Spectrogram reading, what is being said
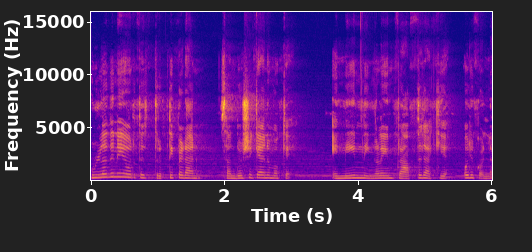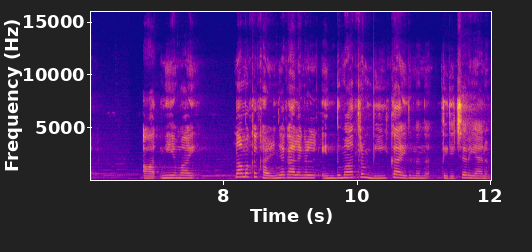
ഉള്ളതിനെ ഓർത്ത് തൃപ്തിപ്പെടാനും സന്തോഷിക്കാനുമൊക്കെ എന്നെയും നിങ്ങളെയും പ്രാപ്തരാക്കിയ ഒരു കൊല്ലം. ആത്മീയമായി നമുക്ക് കഴിഞ്ഞ കാലങ്ങളിൽ എന്തുമാത്രം വീക്കായിരുന്നെന്ന് തിരിച്ചറിയാനും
